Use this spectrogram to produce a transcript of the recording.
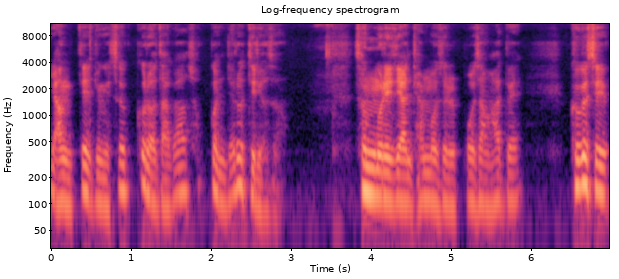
양떼 중에서 끌어다가 속건제로 드려서 성물에 대한 잘못을 보상하되 그것의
